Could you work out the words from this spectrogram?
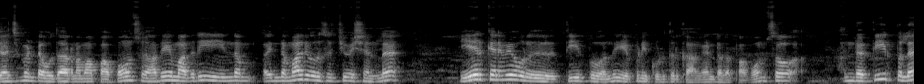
ஜட்ஜ்மெண்ட்டை உதாரணமாக பார்ப்போம். ஸோ அதே மாதிரி இந்த இந்த மாதிரி ஒரு சுச்சுவேஷனில் ஏற்கனவே ஒரு தீர்ப்பு வந்து எப்படி கொடுத்துருக்காங்கன்றதை பார்ப்போம். ஸோ அந்த தீர்ப்பில்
